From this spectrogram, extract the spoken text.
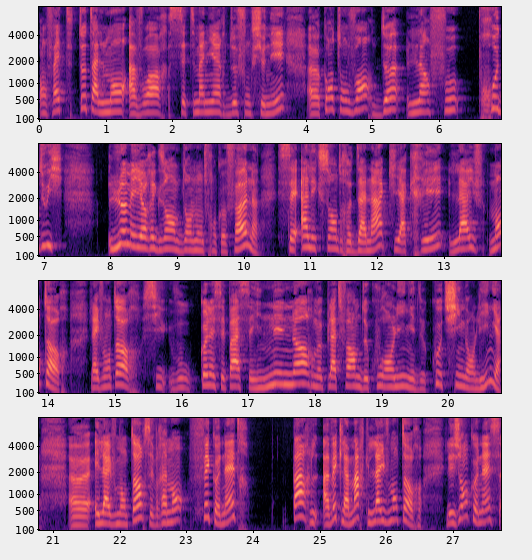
en fait totalement avoir cette manière de fonctionner euh, quand on vend de l'infoproduit. Le meilleur exemple dans le monde francophone, c'est Alexandre Dana qui a créé Live Mentor. Live Mentor, si vous connaissez pas, c'est une énorme plateforme de cours en ligne et de coaching en ligne. Euh, et Live Mentor, c'est vraiment fait connaître parle avec la marque Live Mentor. Les gens connaissent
